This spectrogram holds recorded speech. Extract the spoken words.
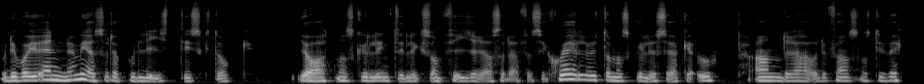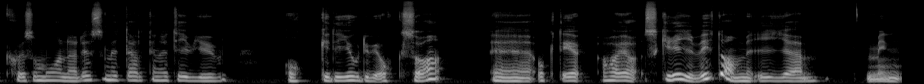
Och det var ju ännu mer sådär politiskt och ja, att man skulle inte liksom fira sådär för sig själv utan man skulle söka upp andra och det fanns något i Växjö som ordnade som hette alternativ jul. Och det gjorde vi också. Eh, och det har jag skrivit om i eh, min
